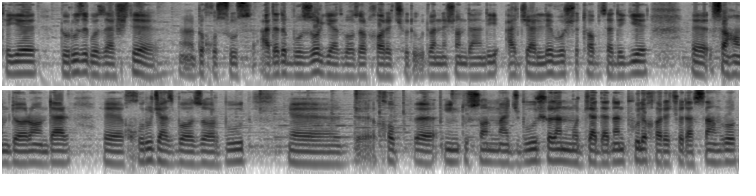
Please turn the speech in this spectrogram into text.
طی دو روز گذشته به خصوص عدد بزرگی از بازار خارج شده بود و نشان دهنده عجله و شتاب زدگی سهامداران در خروج از بازار بود. خب این دوستان مجبور شدن مجددا پول خارج شد از سهم رو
